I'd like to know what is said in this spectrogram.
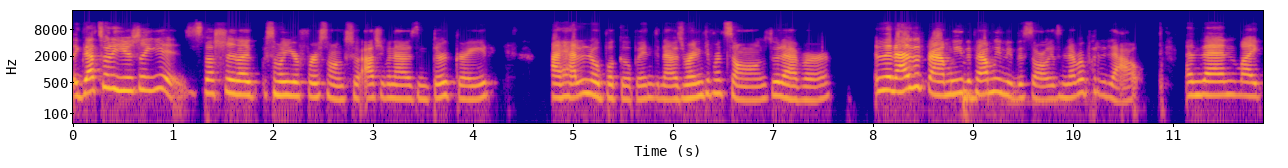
Like that's what it usually is, especially like some of your first songs. So actually, when I was in third grade, I had a notebook opened and I was writing different songs, whatever. And then as a family, the family knew the songs, never put it out. And then like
